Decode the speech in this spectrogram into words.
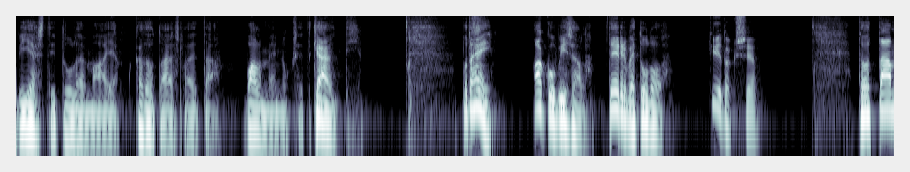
viesti tulemaan ja katsotaan, jos laitetaan valmennukset käyntiin. Mutta hei, Aku Visala, tervetuloa. Kiitoksia. Tota,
